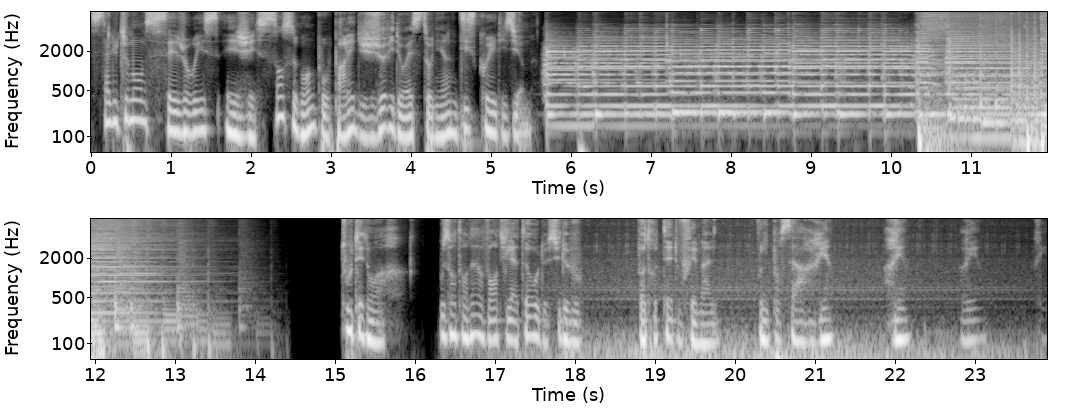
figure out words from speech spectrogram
Salut tout le monde, c'est Joris et j'ai 100 secondes pour vous parler du jeu vidéo estonien Disco Elysium. Tout est noir. Vous entendez un ventilateur au-dessus de vous. Votre tête vous fait mal. Vous ne pensez à rien. Rien. Rien. Rien.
